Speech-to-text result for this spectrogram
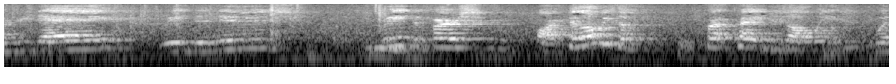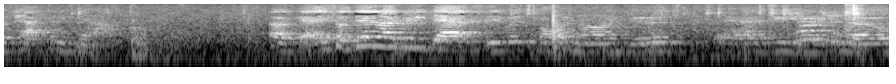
every day, read the news, read the first part, because always the front page is always what's happening now. Okay, so then I read that, see what's going on, good, bad, you never know.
